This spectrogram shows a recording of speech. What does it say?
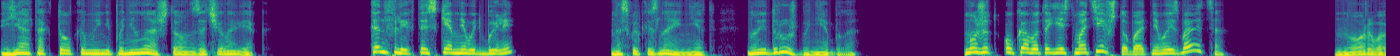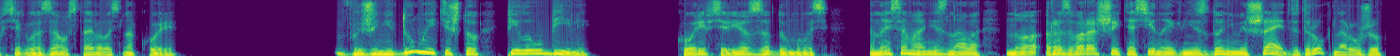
Я так толком и не поняла, что он за человек. Конфликты с кем-нибудь были? Насколько знаю, нет, но и дружбы не было. Может, у кого-то есть мотив, чтобы от него избавиться? Нора во все глаза уставилась на Кори. «Вы же не думаете, что Пила убили?» Кори всерьез задумалась. Она и сама не знала, но разворошить осиное гнездо не мешает, вдруг наружу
